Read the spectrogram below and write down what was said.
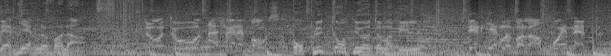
Derrière le volant. De retour après la pause. Pour plus de contenu automobile, derrière le volant.net.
